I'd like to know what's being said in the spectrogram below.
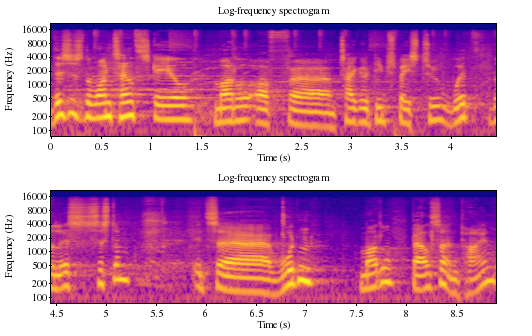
This is the 1 10th scale model of uh, Tycho Deep Space 2 with the LES system. It's a wooden model, balsa and pine,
